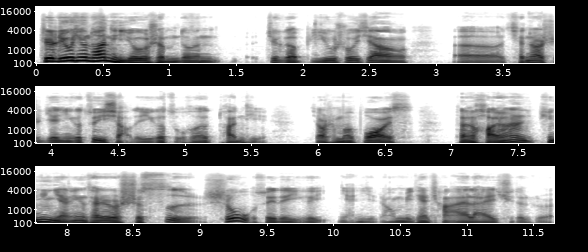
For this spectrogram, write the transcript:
这流行团体又有什么的？这个比如说像呃前段时间一个最小的一个组合团体叫什么 Boys，他好像平均年龄才是十四十五岁的一个年纪，然后每天唱爱来爱去的歌，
